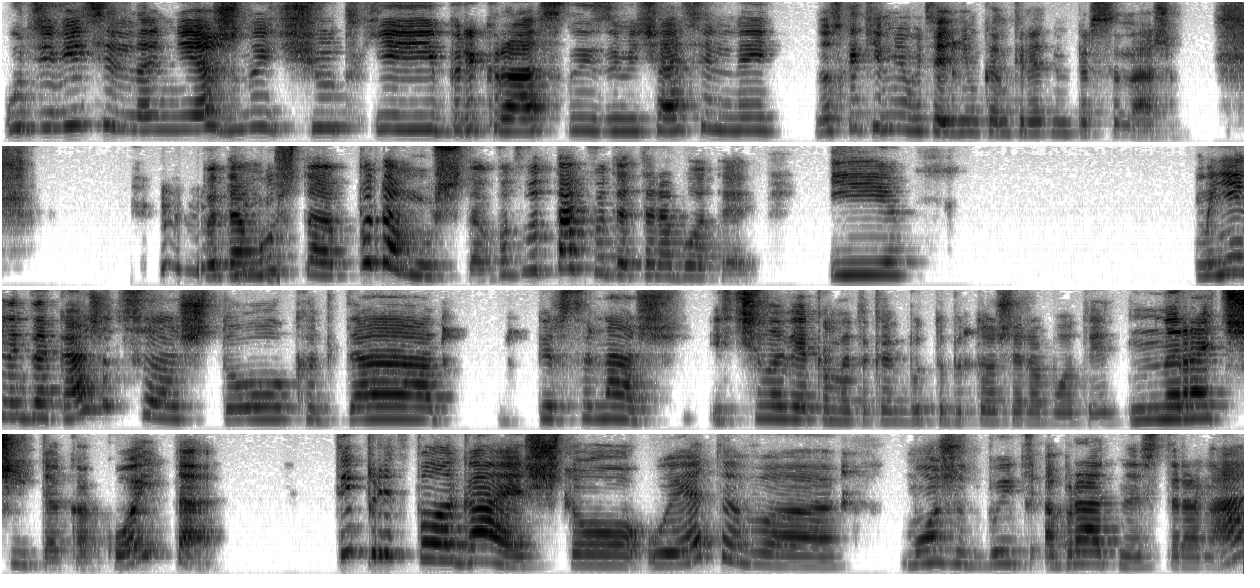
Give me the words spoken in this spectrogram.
удивительно нежный, чуткий, прекрасный, замечательный, но с каким-нибудь одним конкретным персонажем. Потому что, потому что, вот, вот так вот это работает. И мне иногда кажется, что когда персонаж, и с человеком это как будто бы тоже работает, нарочито какой-то, ты предполагаешь, что у этого может быть обратная сторона,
